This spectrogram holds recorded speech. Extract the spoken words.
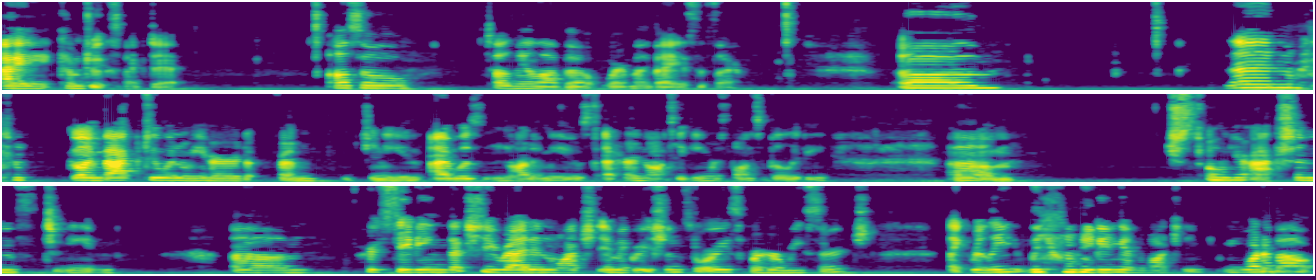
I come to expect it. Also, tells me a lot about where my biases are. Um, then going back to when we heard from Jeanine, I was not amused at her not taking responsibility. Um, just own your actions, Jeanine. Um, her stating that she read and watched immigration stories for her research. Like, really? Reading and watching? What about,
